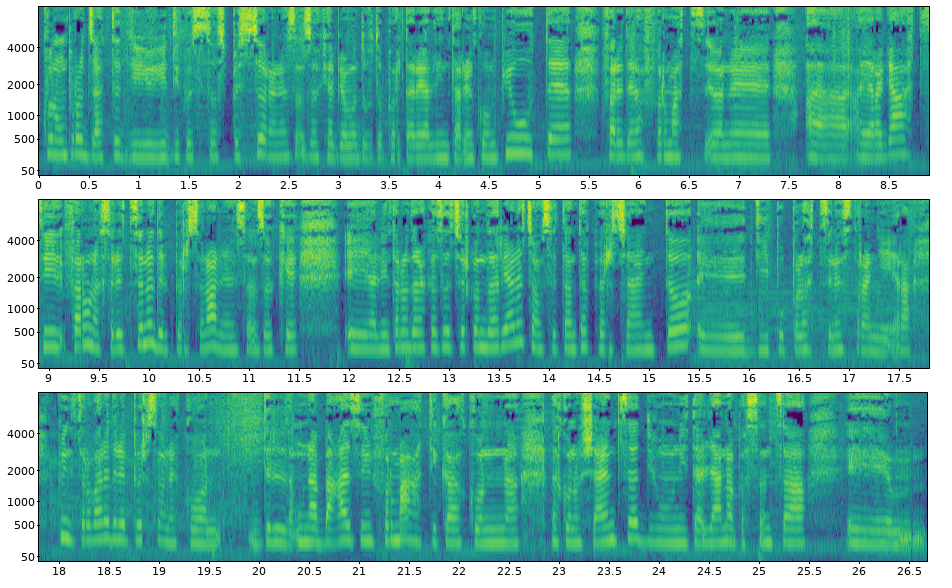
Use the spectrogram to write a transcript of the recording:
con un progetto di, di questo spessore, nel senso che abbiamo dovuto portare all'interno il computer, fare della formazione a- ai ragazzi, fare una selezione del personale, nel senso che eh, all'interno della casa circondariale c'è un 70% eh, di popolazione straniera, quindi trovare delle persone con del- una base informatica, con la conoscenza di un italiano abbastanza ehm,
